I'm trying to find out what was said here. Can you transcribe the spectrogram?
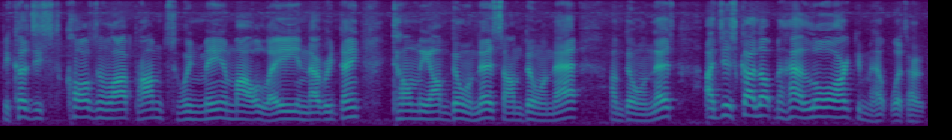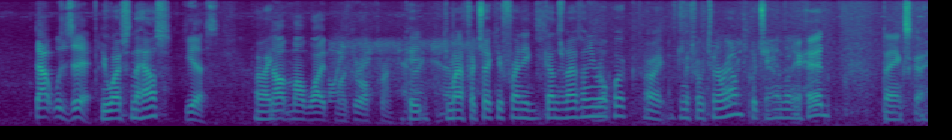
Because he's causing a lot of problems between me and my old lady and everything. Telling me I'm doing this, I'm doing that, I'm doing this. I just got up and had a little argument with her. That was it. Your wife's in the house? Yes. All right. Not my wife, my girlfriend. Okay. Do you mind if I check you for any guns or knives on you real quick? All right. Give me a favor. Turn around. Put your hands on your head. Thanks, guy.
